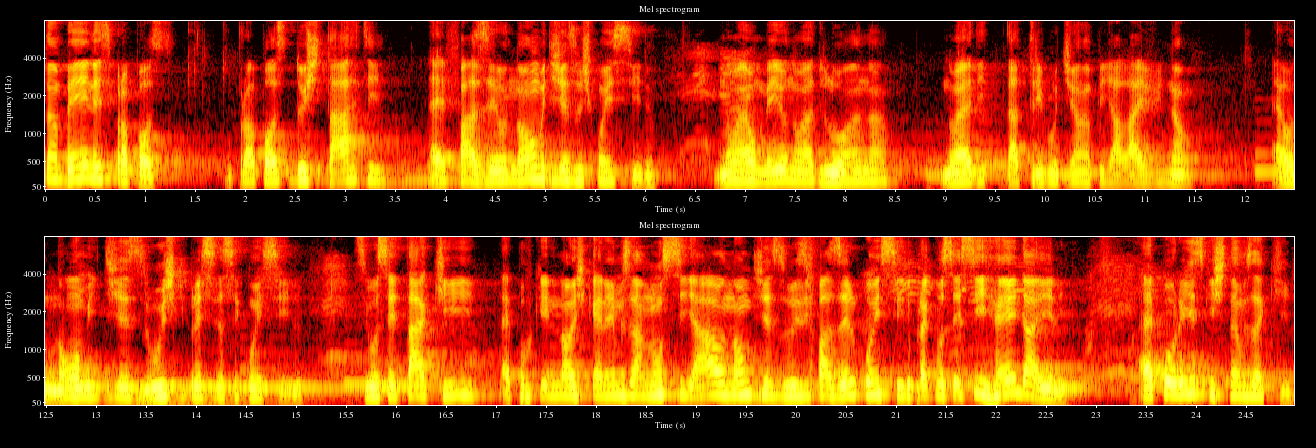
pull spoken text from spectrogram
também nesse propósito. O propósito do Start é fazer o nome de Jesus conhecido. Não é o meu, não é de Luana, não é de, da tribo Jump, a live, não. É o nome de Jesus que precisa ser conhecido. Se você está aqui é porque nós queremos anunciar o nome de Jesus e fazê-lo conhecido para que você se renda a Ele. É por isso que estamos aqui.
